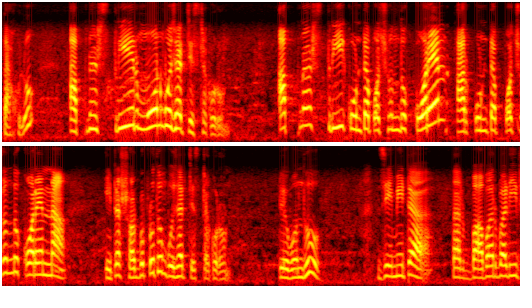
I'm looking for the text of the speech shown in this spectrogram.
তা হলো আপনার স্ত্রীর মন বোঝার চেষ্টা করুন। আপনার স্ত্রী কোনটা পছন্দ করেন আর কোনটা পছন্দ করেন না? এটা সর্বপ্রথম বোঝার চেষ্টা করুন। প্রিয় বন্ধু, যে মেয়েটা তার বাবার বাড়ির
